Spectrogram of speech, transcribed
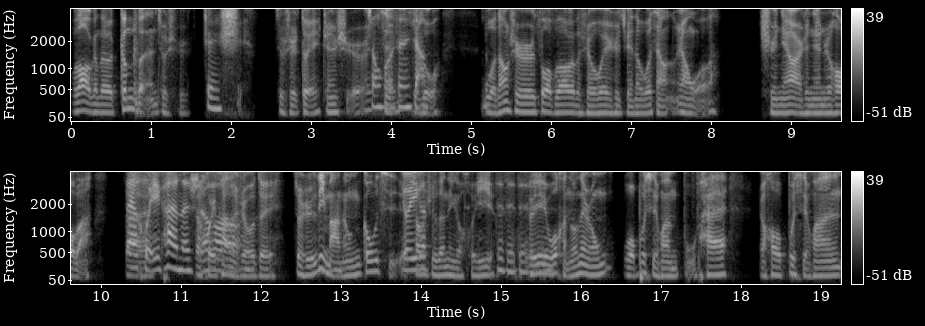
vlog 的根本就是真实，就是对真实生活分享。我当时做 vlog 的时候，我也是觉得，我想让我十年、二十年之后吧，再回看的时候，在回看的时候，对，就是立马能勾起当时的那个回忆。对对对，所以我很多内容我不喜欢补拍，然后不喜欢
